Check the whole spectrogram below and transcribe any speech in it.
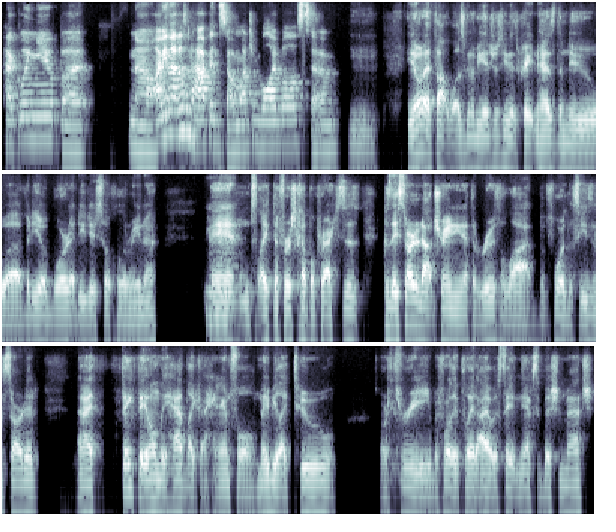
heckling you. But no, I mean that doesn't happen so much in volleyball. So, mm-hmm. you know what I thought was going to be interesting is Creighton has the new uh, video board at DJ Sokol Arena, mm-hmm. and like the first couple practices because they started out training at the Ruth a lot before the season started, and I think they only had like a handful, maybe like two or three before they played Iowa State in the exhibition match.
